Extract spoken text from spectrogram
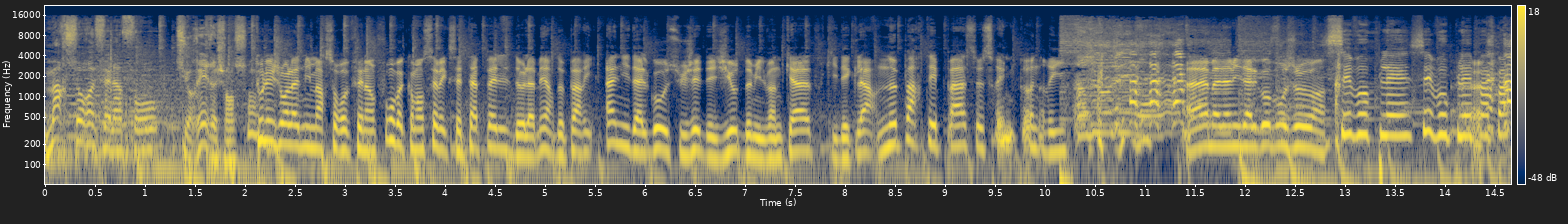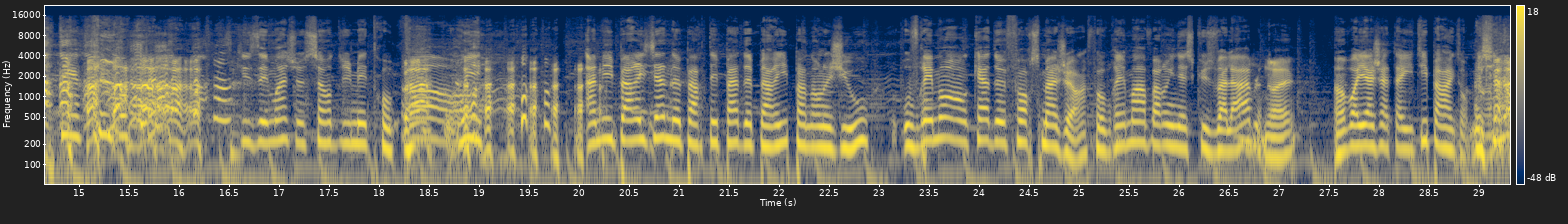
Marceau refait l'info sur Rire et Chanson. Tous les jours à la demi Marceau refait l'info. On va commencer avec cet appel de la maire de Paris, Anne Hidalgo, au sujet des JO de 2024, qui déclare Ne partez pas, ce serait une connerie. Ah, Madame Hidalgo, bonjour. S'il vous plaît, s'il vous plaît, pas partir, s'il vous plaît. Excusez-moi, je sors du métro. Oui. Amis parisiens, ne partez pas de Paris pendant le JO, ou vraiment en cas de force majeure. Il faut vraiment avoir une excuse valable. Ouais. Un voyage à Tahiti, par exemple. Mais sinon...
